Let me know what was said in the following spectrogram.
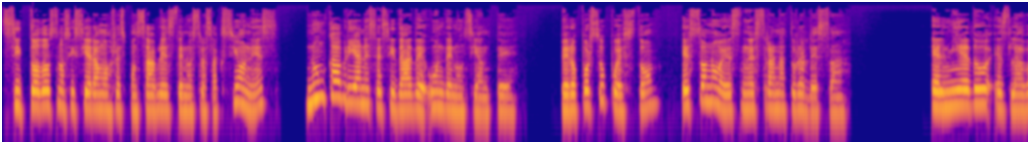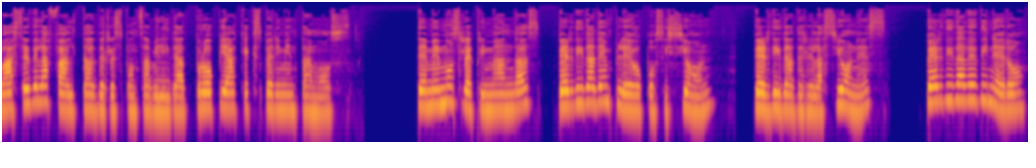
Si todos nos hiciéramos responsables de nuestras acciones, nunca habría necesidad de un denunciante. Pero por supuesto, eso no es nuestra naturaleza. El miedo es la base de la falta de responsabilidad propia que experimentamos. Tememos reprimandas, pérdida de empleo o posición, pérdida de relaciones, pérdida de dinero,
